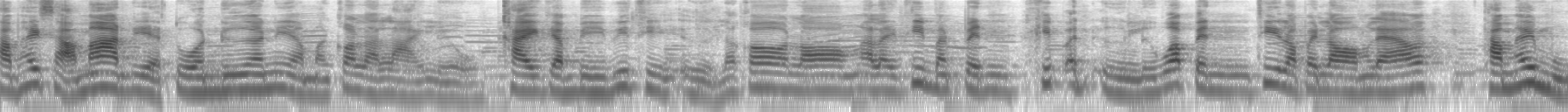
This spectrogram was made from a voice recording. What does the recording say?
ทำให้สามารถเนี่ยตัวเนื้อเนี่ยมันก็ละลายเร็ว ใครจะมีวิธีอื่น แล้วก็ลองอะไรที่มันเป็นคลิปอันอื่น หรือว่าเป็นที่เราไปลองแล้วทำให้หมู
